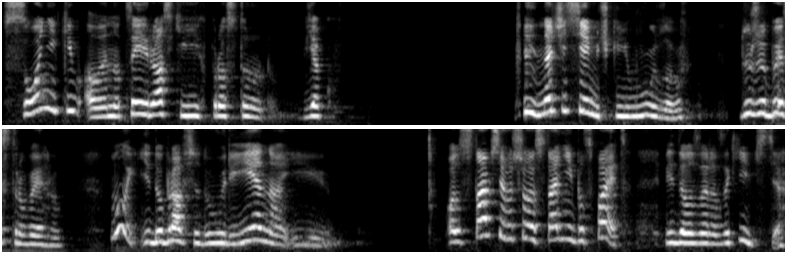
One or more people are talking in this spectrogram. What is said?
Соніків, але на цей раз я їх просто як. Наче сімечки вузов. Дуже швидко виграв. Ну і добрався до Урієна і. Остався лише останній босфайт. Відео зараз закінчиться.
